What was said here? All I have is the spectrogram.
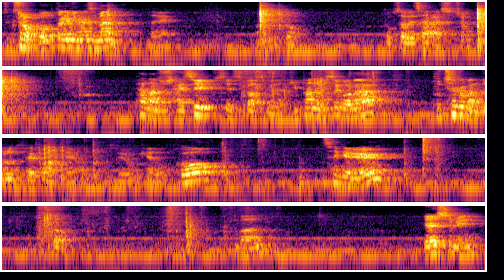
쑥스럽고 떨리긴 하지만 네. 또 독서를 잘 아시죠? 판 아주 잘 쓸 수 있을 것 같습니다. 뒷판으로 쓰거나 부채로 만들어도 될 것 같아요. 그래서 이렇게 놓고 책을 또 한번 열심히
